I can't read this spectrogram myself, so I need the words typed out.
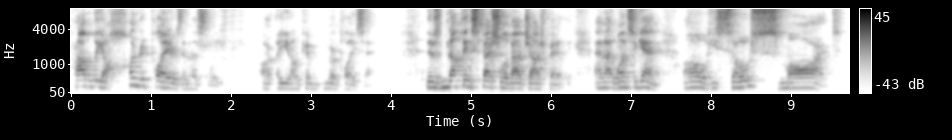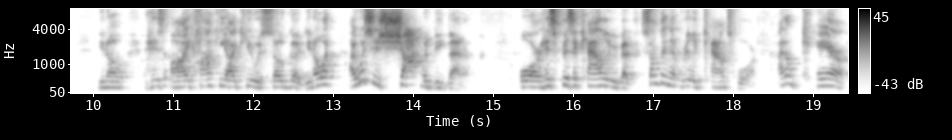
probably a hundred players in this league, or you know, can replace him. There's nothing special about Josh Bailey. And I, once again, oh, he's so smart. You know, his eye hockey IQ is so good. You know what? I wish his shot would be better or his physicality would be better. Something that really counts for. I don't care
